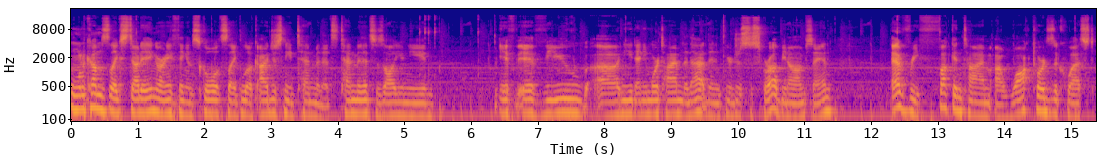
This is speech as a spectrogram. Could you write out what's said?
when it comes like studying or anything in school, it's like, look, I just need 10 minutes. 10 minutes is all you need. If if you uh, need any more time than that, then you're just a scrub. You know what I'm saying? Every fucking time I walk towards the quest,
